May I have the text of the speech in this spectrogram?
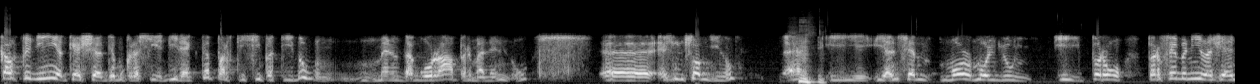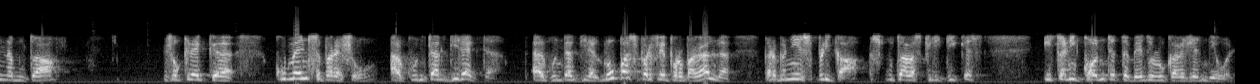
cal tenir aquesta democràcia directa, participativa, un, un mena d'agorà permanent, no? Eh, és un somni, no? eh? I, i ens sem molt, molt lluny. I, però per fer venir la gent a votar, jo crec que comença per això, el contacte directe, el contacte directe, no pas per fer propaganda, per venir a explicar, escoltar les crítiques i tenir compte també del que la gent diuen.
